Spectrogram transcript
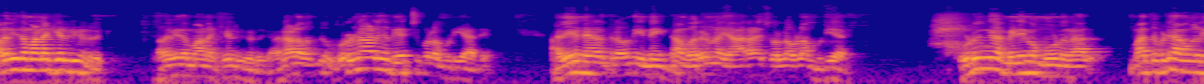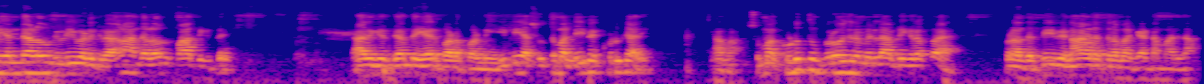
பலவிதமான கேள்விகள் இருக்கு. பலவிதமான கேள்விகள் இருக்கு. அதனால வந்து ஒரு நாள் இதை ஏற்றுக்கொள்ள முடியாது. அதே நேரத்துல வந்து இன்னைக்கு தான் வரும்னு யாராலையும் சொல்லவெல்லாம் முடியாது. கொடுங்க மினிமம் மூணு நாள். மற்றபடி அவங்க எந்த அளவுக்கு லீவ் எடுக்கிறாங்களோ அந்த அளவுக்கு பார்த்துக்கிட்டு அதுக்கு தகுந்த ஏற்பாடை பண்ணு. இல்லையா? சுத்தமாக லீவே கொடுக்காதீங்க. ஆமாம் சும்மா கொடுத்தும் பிரயோஜனம் இல்லை அப்படிங்கிறப்ப அப்புறம் அந்த பிவி நாகரத்னமா கேட்ட மாதிரி தான்.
